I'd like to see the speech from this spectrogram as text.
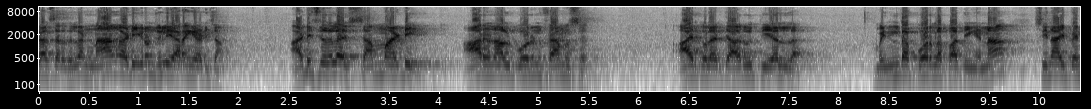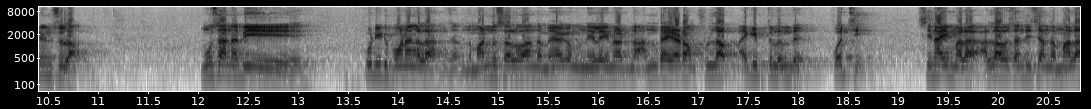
பேசுறதில்ல இல்லை? நாங்கள் அடிக்கிறோம்னு சொல்லி இறங்கி அடித்தான் அடித்ததில் செம்ம அடி. ஆறு நாள் போர்னு ஃபேமஸு ஆயிரத்தி தொள்ளாயிரத்தி அறுபத்தி ஏழில். இப்போ இந்த போரில் பார்த்தீங்கன்னா சினாய் பெனின்சுலா. மூசா நபி கூட்டிகிட்டு போனாங்களா? அந்த- மண்ணு சல்வா அந்த மேகம் நிலைநாட்டின அந்த இடம் ஃபுல்லாக எகிப்துலேருந்து போச்சு. சினாய் மலை அல்லாவை சந்தித்த அந்த மலை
